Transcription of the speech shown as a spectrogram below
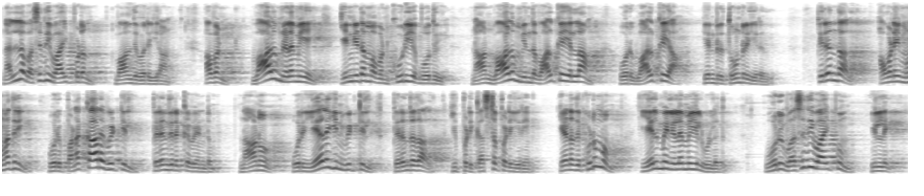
நல்ல வசதி வாய்ப்புடன் வாழ்ந்து வருகிறான். அவன் வாழும் நிலைமையை என்னிடம் அவன் கூறியபோது நான் வாழும் இந்த வாழ்க்கையெல்லாம் ஒரு வாழ்க்கையா? என்று தோன்றுகிறது. பிறந்தால் அவனை மாதிரி ஒரு பணக்கார வீட்டில் பிறந்திருக்க வேண்டும். நானோ ஒரு ஏழையின் வீட்டில் பிறந்ததால் இப்படி கஷ்டப்படுகிறேன். எனது குடும்பம் ஏழ்மை நிலைமையில் உள்ளது. ஒரு வசதி வாய்ப்பும் இல்லை.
